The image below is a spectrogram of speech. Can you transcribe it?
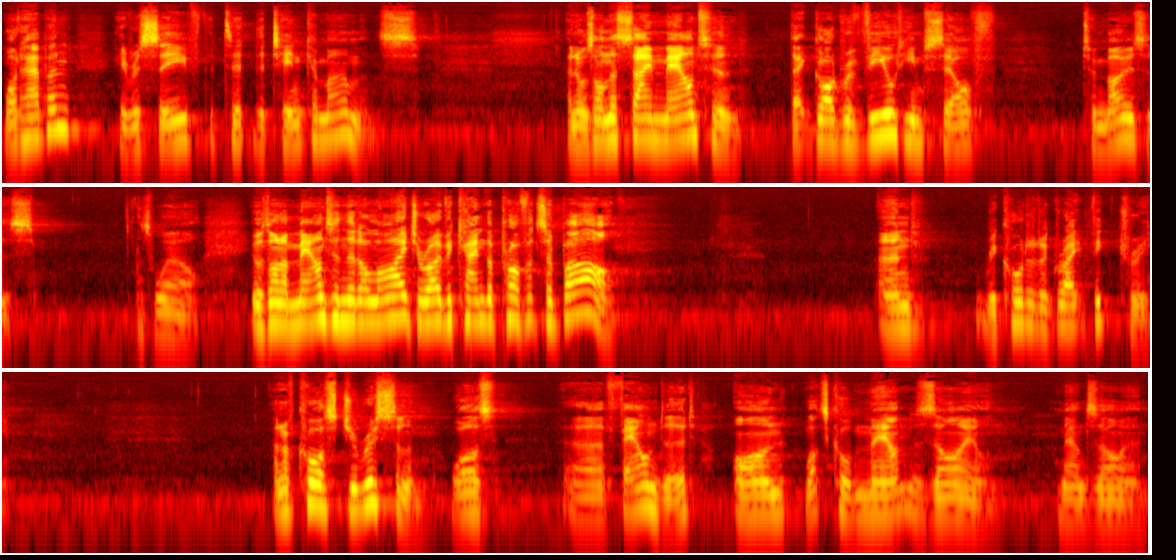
what happened? He received the, Ten Commandments. And it was on the same mountain that God revealed himself to Moses as well. It was on a mountain that Elijah overcame the prophets of Baal and recorded a great victory. And of course, Jerusalem was uh, founded on what's called Mount Zion. Mount Zion.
